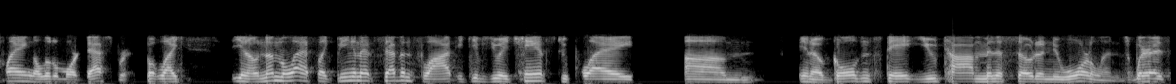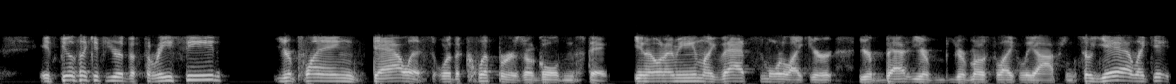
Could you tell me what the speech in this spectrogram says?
playing a little more desperate, but like you know, nonetheless, like being in that seven slot, it gives you a chance to play, um, you know, Golden State, Utah, Minnesota, New Orleans. Whereas it feels like if you're the three seed, you're playing Dallas or the Clippers or Golden State. You know what I mean? Like that's more like your your bet your your most likely option. So yeah, like it,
